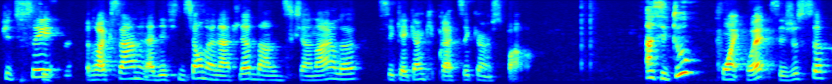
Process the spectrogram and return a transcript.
Puis tu sais, Roxane, la définition d'un athlète dans le dictionnaire, c'est quelqu'un qui pratique un sport. Ah, c'est tout? Point. Ouais, c'est juste ça.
